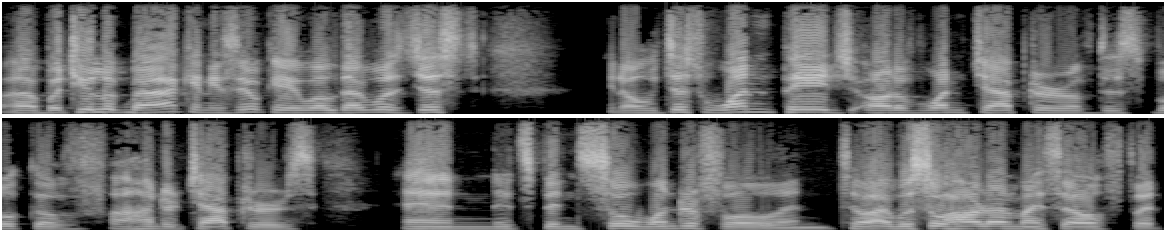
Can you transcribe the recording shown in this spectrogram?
Uh, but you look back and you say okay well that was just you know just one page out of one chapter of this book of 100 chapters and it's been so wonderful and so i was so hard on myself but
